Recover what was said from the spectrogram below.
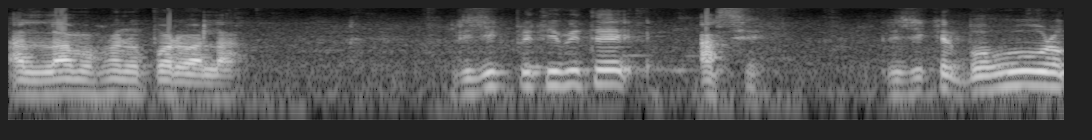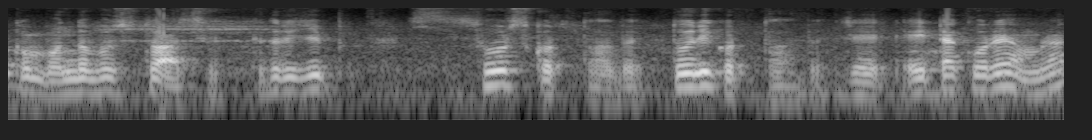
আল্লাহ মহান উপরওয়ালা। রিজিক পৃথিবীতে আছে। রিজিকের বহু রকম বন্দোবস্ত আছে। কিন্তু রিজিক সোর্স করতে হবে, তৈরি করতে হবে যে এটা করে আমরা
